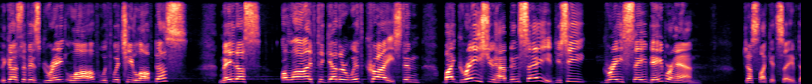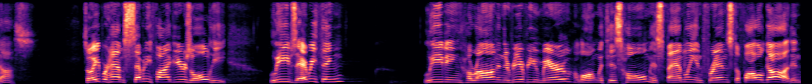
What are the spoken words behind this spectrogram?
because of his great love with which he loved us, made us alive together with Christ. And by grace you have been saved. You see, grace saved Abraham, just like it saved us. So Abraham's 75 years old. He leaves everything, leaving Haran in the rearview mirror, along with his home, his family, and friends to follow God. And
